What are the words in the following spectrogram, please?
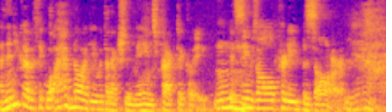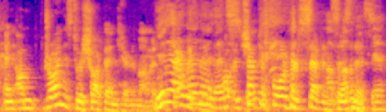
And then you got to think, well, I have no idea what that actually means practically. It mm. seems all pretty bizarre. yeah. And I'm drawing this to a sharp end here in a moment. Yeah, Bear no, with no, me. that's- Well, Chapter 4, verse 7 I'm says this. this. Yeah,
